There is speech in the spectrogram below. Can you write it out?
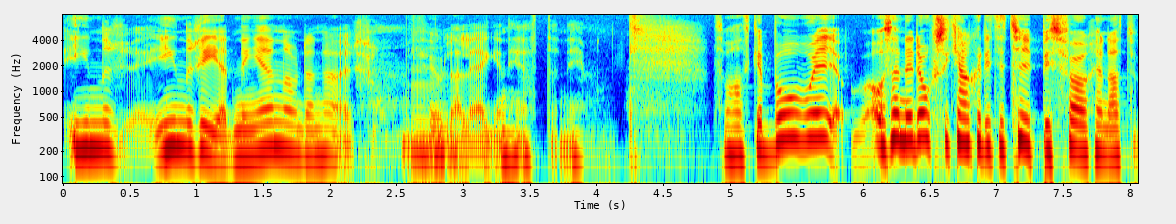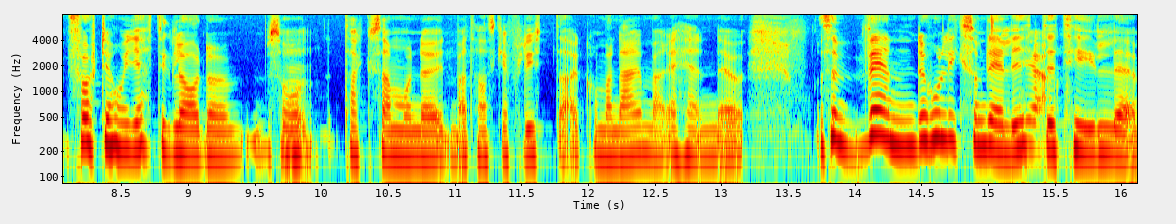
inredningen av den här mm. fula lägenheten. I, som han ska bo i. Och sen är det också kanske lite typiskt för henne att först är hon jätteglad och så mm. tacksam och nöjd med att han ska flytta, komma närmare henne. Och, och sen vänder hon liksom det lite ja. till äh,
